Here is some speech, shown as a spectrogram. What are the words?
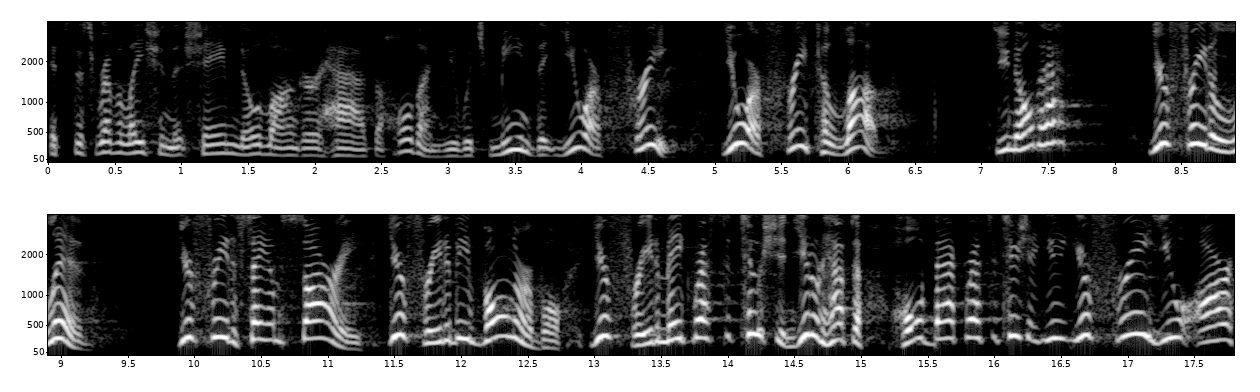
It's this revelation that shame no longer has a hold on you, which means that you are free. You are free to love. Do you know that? You're free to live. You're free to say, I'm sorry. You're free to be vulnerable. You're free to make restitution. You don't have to hold back restitution. You, you're free. You are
